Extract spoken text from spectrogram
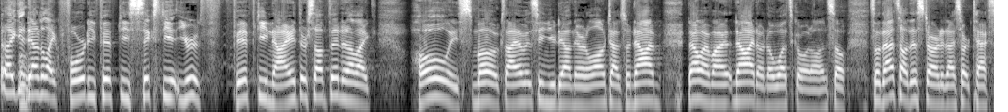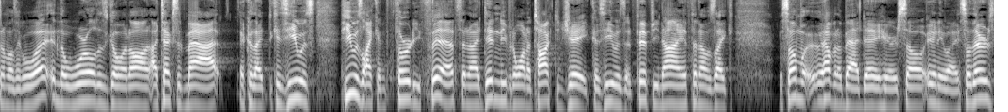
And I get down to like 40, 50, 60. You're 59th or something. And I'm like, holy smokes, I haven't seen you down there in a long time. So now I'm, now my mind, now I don't know what's going on. So, so that's how this started. I start texting him. I was like, what in the world is going on? I texted Matt because I, because he was, he was like in 35th and I didn't even want to talk to Jake because he was at 59th. And I was like, some having a bad day here. So anyway, so there's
